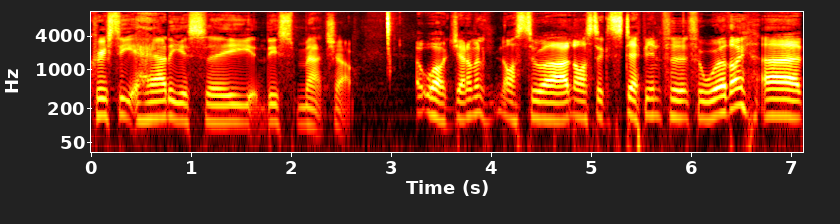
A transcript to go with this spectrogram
Christy, how do you see this matchup? Well, gentlemen, nice to uh, nice to step in for for Wertho. Uh,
